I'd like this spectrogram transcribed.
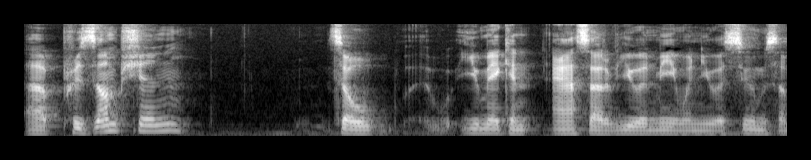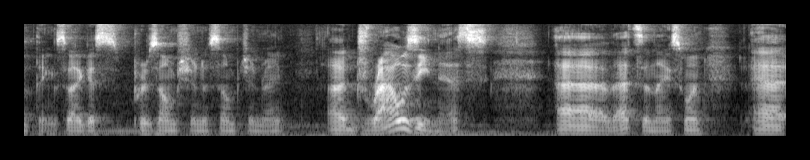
Uh, presumption. So you make an ass out of you and me when you assume something. So I guess presumption, assumption, right? Uh, drowsiness. Uh, that's a nice one. Uh,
